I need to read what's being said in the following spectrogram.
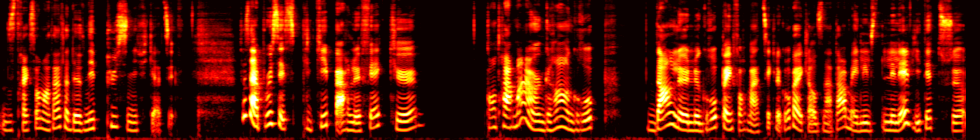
distraction mentale, ça devenait plus significatif. Ça, ça peut s'expliquer par le fait que, contrairement à un grand groupe, dans le, groupe informatique, le groupe avec l'ordinateur, ben, l'élève était tout seul.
